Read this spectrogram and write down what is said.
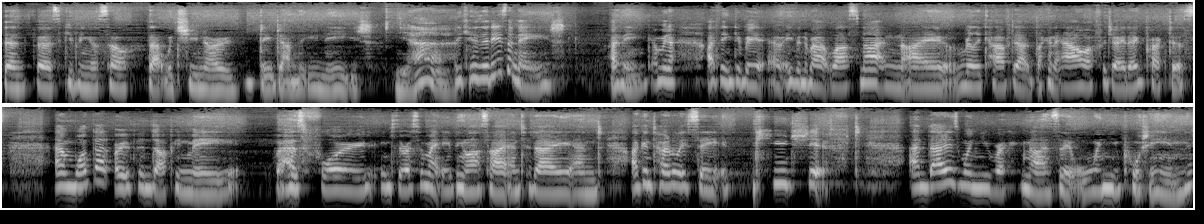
than first giving yourself that which you know deep down that you need. Yeah. Because it is a need, I think. I mean, I think about, uh, even about last night, and I really carved out like an hour for Jade Egg practice. And what that opened up in me has flowed into the rest of my evening last night and today, and I can totally see a huge shift. And that is when you recognize that when you put in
